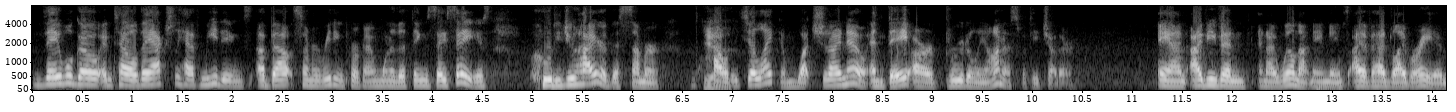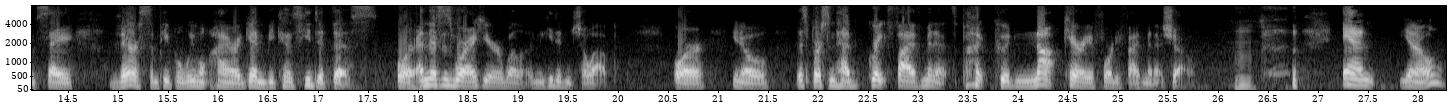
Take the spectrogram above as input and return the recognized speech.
they will go and tell. they actually have meetings about summer reading program. One of the things they say is, "Who did you hire this summer? Yeah. How did you like them? What should I know?" And they are brutally honest with each other. And I've even, and I will not name names, I have had librarians say, there are some people we won't hire again because he did this. Or, and this is where I hear, well, and he didn't show up. Or, you know, this person had great five minutes, but could not carry a 45 minute show. Hmm. and, you know,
